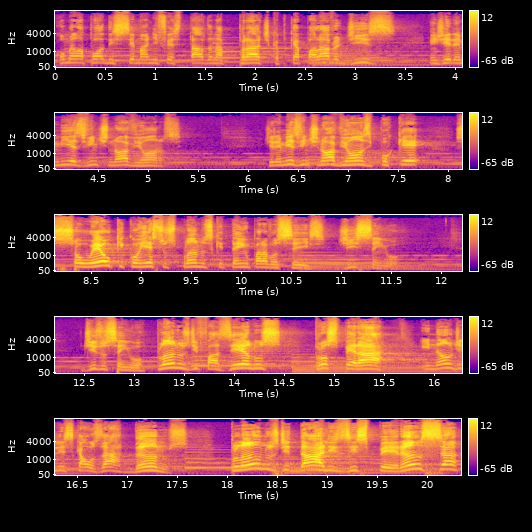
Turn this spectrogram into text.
como ela pode ser manifestada na prática, porque a palavra diz em Jeremias 29, 11, Jeremias 29, 11, porque Sou eu que conheço os planos que tenho para vocês, diz Senhor. Diz o Senhor: planos de fazê-los prosperar e não de lhes causar danos, planos de dar-lhes esperança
